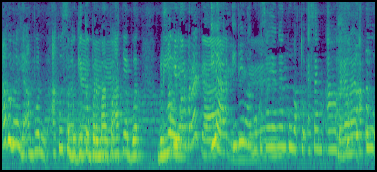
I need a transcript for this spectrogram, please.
aku bilang ya ampun aku sebegitu bermanfaatnya buat beliau ya. mereka, iya gitu, ini ya. lagu kesayanganku waktu SMA Mbak Elena. Aku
